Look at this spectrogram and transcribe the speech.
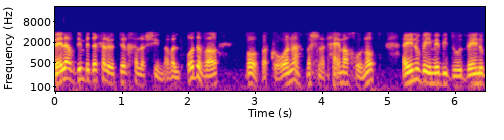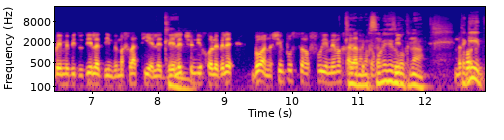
ואלה העובדים בדרך כלל יותר חלשים. אבל עוד דבר, בוא, בקורונה, בשנתיים האחרונות, היינו בימי בידוד, והיינו בימי בידוד ילדים, במחלת ילד, כן. וילד שני חולה, ול... בוא, אנשים פה שרפו ימי מחלה כן, המחסנית התרוקנה. נכון. תגיד,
